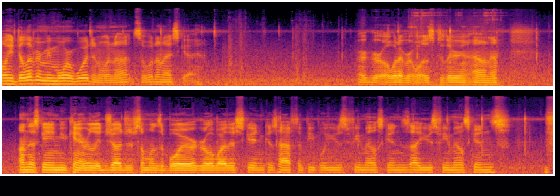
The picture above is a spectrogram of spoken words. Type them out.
Well, he delivered me more wood and whatnot, so what a nice guy. Or girl, whatever it was, because they're, I don't know. On this game, you can't really judge if someone's a boy or a girl by their skin, because half the people use female skins. I use female skins.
